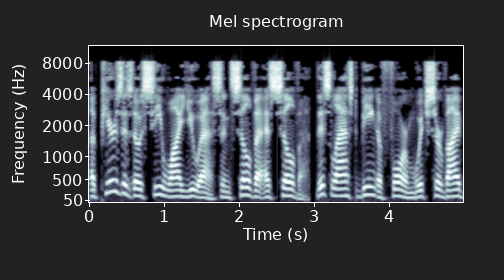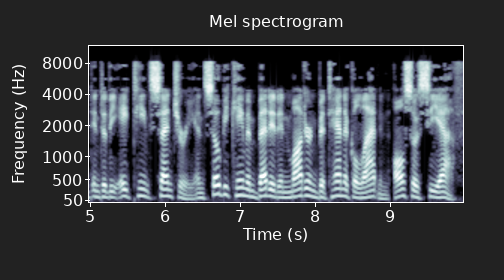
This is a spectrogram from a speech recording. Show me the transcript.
appears as ocyus and silva as silva, this last being a form which survived into the 18th century and so became embedded in modern botanical Latin also cf.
